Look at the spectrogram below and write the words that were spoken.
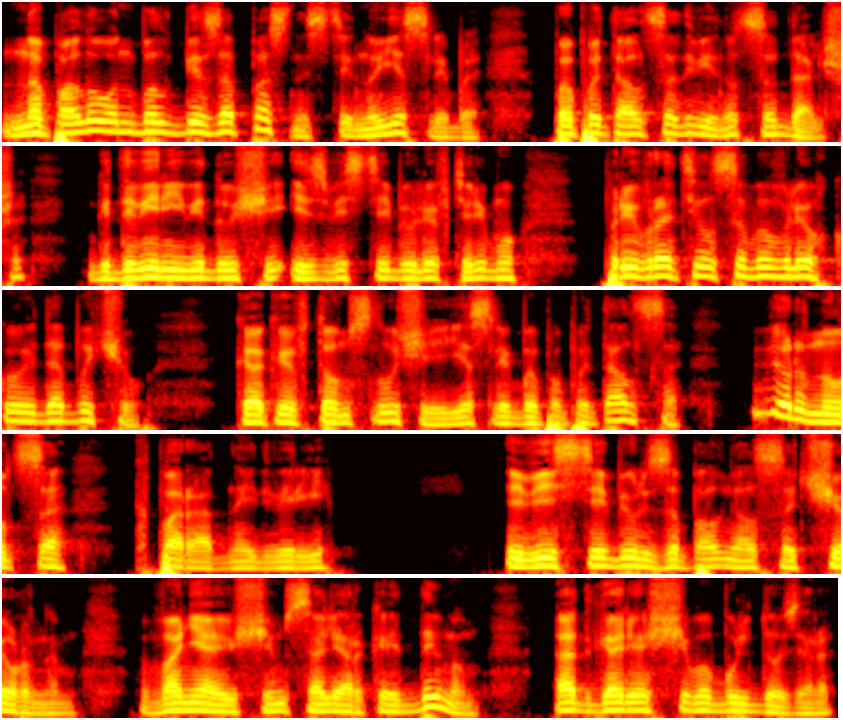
На полу он был в безопасности, но если бы попытался двинуться дальше, к двери, ведущей из вестибюля в тюрьму, превратился бы в легкую добычу, как и в том случае, если бы попытался вернуться к парадной двери. Вестибюль заполнялся черным, воняющим соляркой дымом от горящего бульдозера.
